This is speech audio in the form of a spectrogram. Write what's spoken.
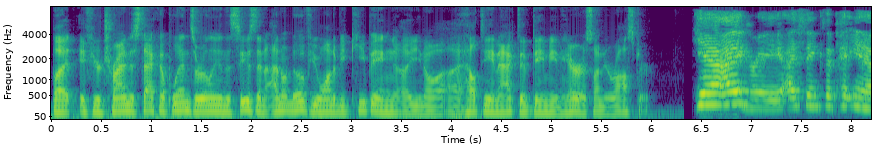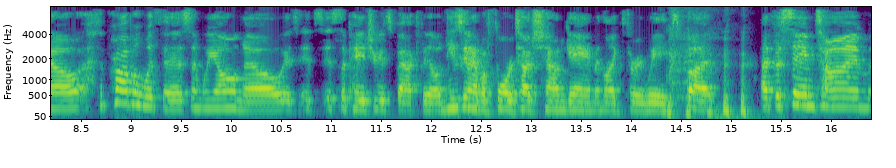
But if you're trying to stack up wins early in the season, I don't know if you want to be keeping, uh, you know, a healthy and active Damien Harris on your roster. Yeah, I agree. I think the you know the problem with this, and we all know it's it's it's the Patriots' backfield, and he's going to have a four touchdown game in like three weeks. But at the same time,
